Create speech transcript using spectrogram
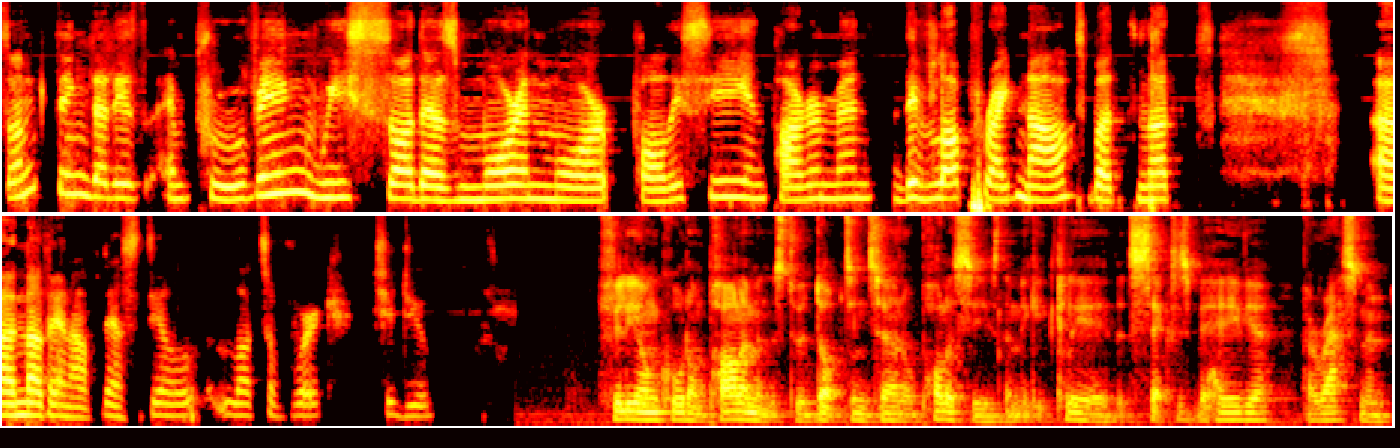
something that is improving. We saw there's more and more policy in parliament develop right now, but not uh, not enough. There's still lots of work to do. Filion called on parliaments to adopt internal policies that make it clear that sexist behaviour, harassment,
